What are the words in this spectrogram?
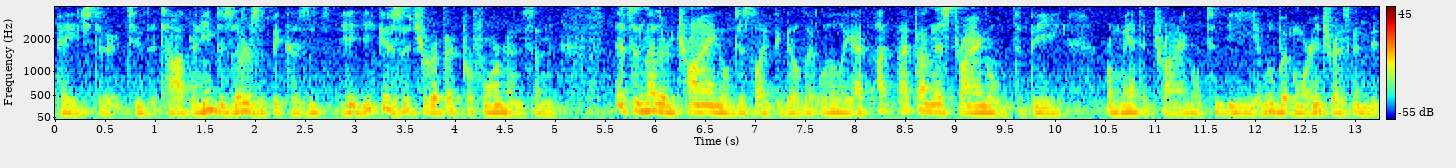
page to, to the top, and he deserves it because it's, he, he gives a terrific performance. and it's another triangle, just like the Gilded Lily. I, I, I found this triangle to be romantic triangle to be a little bit more interesting,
